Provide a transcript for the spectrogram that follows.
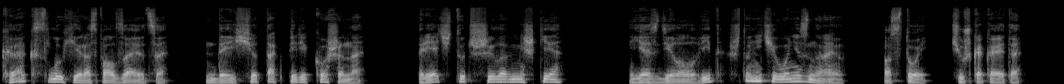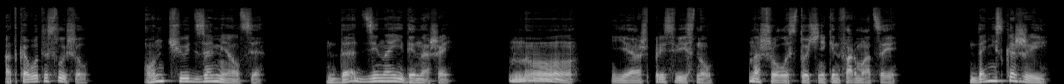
как слухи расползаются, да еще так перекошено. Прячь тут шило в мешке. Я сделал вид, что ничего не знаю. Постой, чушь какая-то. От кого ты слышал? Он чуть замялся. Да от Зинаиды нашей. Ну, я аж присвистнул. Нашел источник информации. «Да не скажи!»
